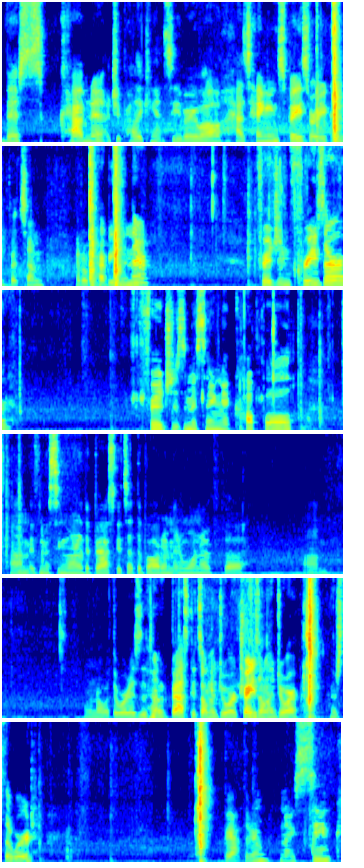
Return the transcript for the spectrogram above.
This cabinet, which you probably can't see very well. Has hanging space where you can put some little cubbies in there. Fridge and freezer. Fridge is missing a couple. Um, it's missing one of the baskets at the bottom and one of the, um, I don't know what the word is. baskets on the door, trays on the door. There's the word. Bathroom, nice sink,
